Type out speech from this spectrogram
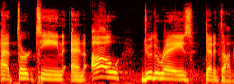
at 13 and 0 do the Rays, get it done.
